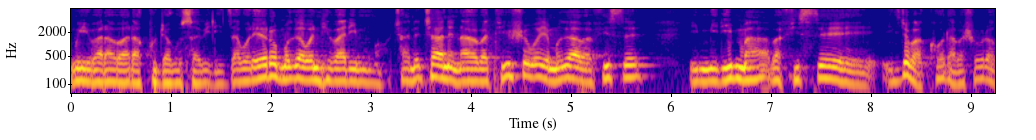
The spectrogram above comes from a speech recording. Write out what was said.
mu ibarabara kujya gusabiriza abo rero mugabo ntibarimo cyane cyane ni batishoboye mugabo bafise imirima bafise ibyo bakora bashobora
